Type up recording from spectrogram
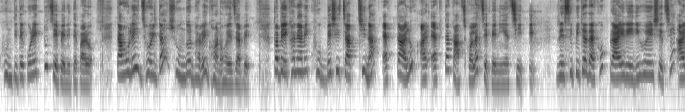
খুন্তিতে করে একটু চেপে নিতে পারো। তাহলেই ঝোলটা সুন্দরভাবে ঘন হয়ে যাবে। তবে এখানে আমি খুব বেশি চাপছি না, একটা আলু আর একটা কাঁচকলা চেপে নিয়েছি। রেসিপিটা দেখো প্রায় রেডি হয়ে এসেছে, আর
